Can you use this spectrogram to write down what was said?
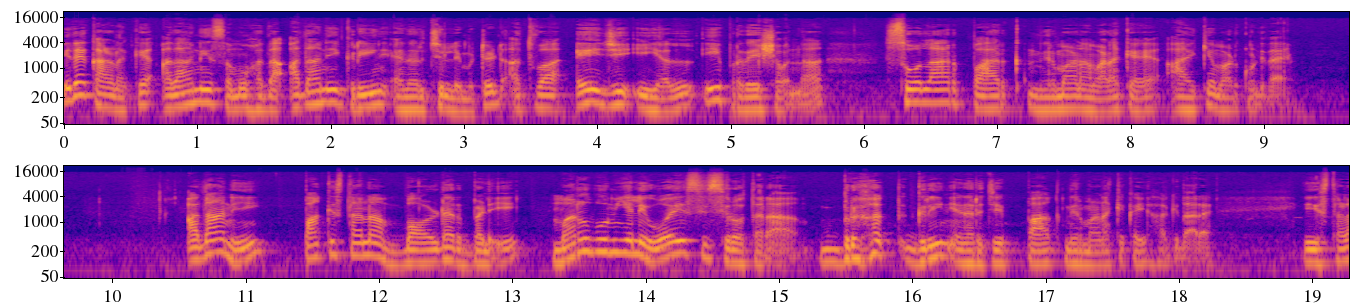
ಇದೇ ಕಾರಣಕ್ಕೆ ಅದಾನಿ ಸಮೂಹದ ಅದಾನಿ ಗ್ರೀನ್ ಎನರ್ಜಿ ಲಿಮಿಟೆಡ್ ಅಥವಾ ಎಜಿಇಎಲ್ ಈ ಪ್ರದೇಶವನ್ನು ಸೋಲಾರ್ ಪಾರ್ಕ್ ನಿರ್ಮಾಣ ಮಾಡೋಕ್ಕೆ ಆಯ್ಕೆ ಮಾಡಿಕೊಂಡಿದೆ. ಅದಾನಿ ಪಾಕಿಸ್ತಾನ ಬಾರ್ಡರ್ ಬಳಿ ಮರುಭೂಮಿಯಲ್ಲಿ ಓಯಸಿಸಿರೋ ಥರ ಬೃಹತ್ ಗ್ರೀನ್ ಎನರ್ಜಿ ಪಾರ್ಕ್ ನಿರ್ಮಾಣಕ್ಕೆ ಕೈ ಹಾಕಿದ್ದಾರೆ. ಈ ಸ್ಥಳ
